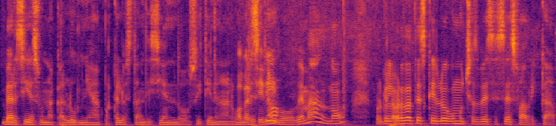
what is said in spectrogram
Ver si es una calumnia, por qué lo están diciendo, si tienen algún testigo o demás, ¿no? Porque la verdad es que luego muchas veces es fabricado,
